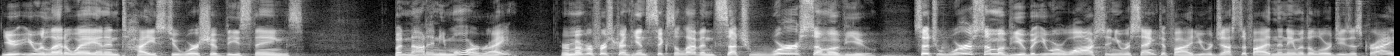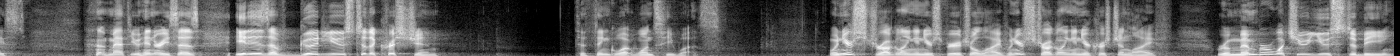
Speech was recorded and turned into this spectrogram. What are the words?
You, you were led away and enticed to worship these things. But not anymore, right? Remember 1 Corinthians 6:11, such were some of you. Such were some of you, but you were washed and you were sanctified. You were justified in the name of the Lord Jesus Christ. Matthew Henry says, It is of good use to the Christian to think what once he was. When you're struggling in your spiritual life, when you're struggling in your Christian life, remember what you used to be.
